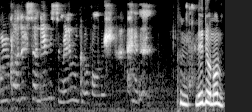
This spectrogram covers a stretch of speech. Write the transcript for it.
O yukarıdaki sen değil misin? Benim mikrofonmuş. ne diyorsun oğlum?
